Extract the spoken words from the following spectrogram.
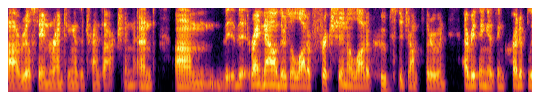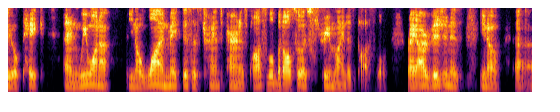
uh, real estate and renting as a transaction. And um, the, the, right now, there's a lot of friction, a lot of hoops to jump through, and everything is incredibly opaque. And we want to you know one make this as transparent as possible but also as streamlined as possible right our vision is you know uh,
